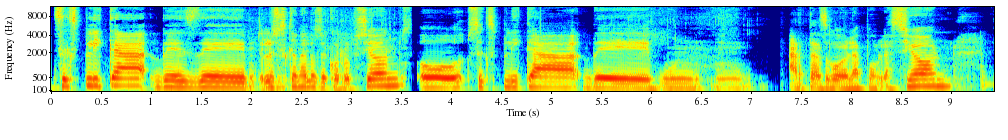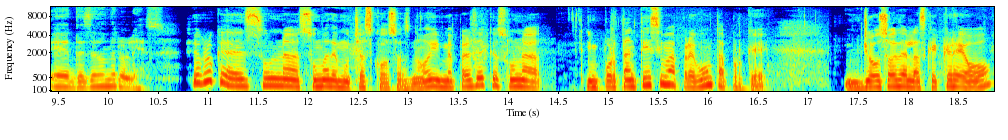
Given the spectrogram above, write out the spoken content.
¿se explica desde los escándalos de corrupción o se explica de un, hartazgo de la población? Eh, ¿Desde dónde lo lees? Yo creo que es una suma de muchas cosas, ¿no? Y me parece que es una importantísima pregunta porque yo soy de las que creo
